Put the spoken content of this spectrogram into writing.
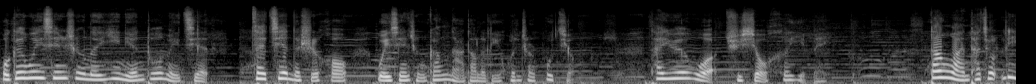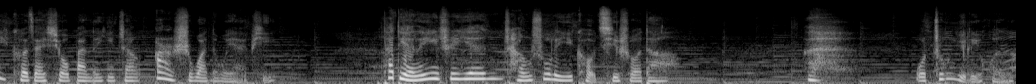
我跟魏先生呢一年多没见，在见的时候，魏先生刚拿到了离婚证不久，他约我去秀喝一杯。当晚他就立刻在秀办了一张二十万的 VIP。他点了一支烟，长舒了一口气，说道：“唉，我终于离婚了，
